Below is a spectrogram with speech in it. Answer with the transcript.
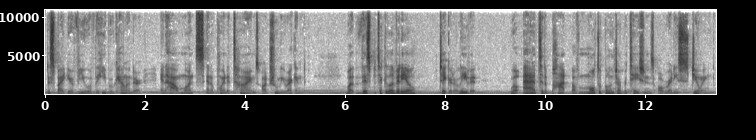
despite your view of the Hebrew calendar and how months and appointed times are truly reckoned. But this particular video, take it or leave it, will add to the pot of multiple interpretations already stewing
